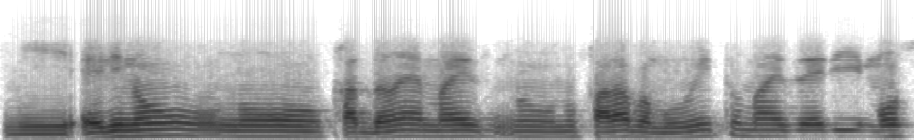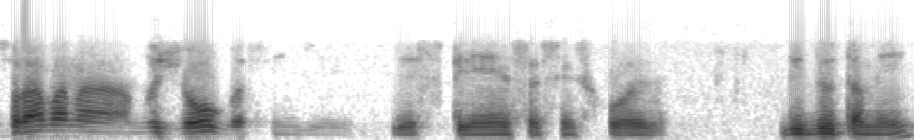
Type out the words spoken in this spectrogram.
me ele não, não. Cada um é mais. Não, não falava muito, mas ele mostrava na, no jogo, assim, de, de experiência, essas coisas. Bidu também.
